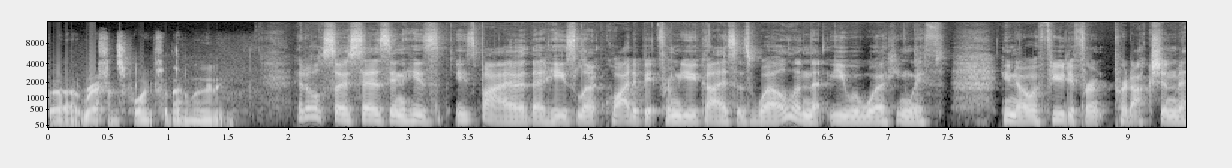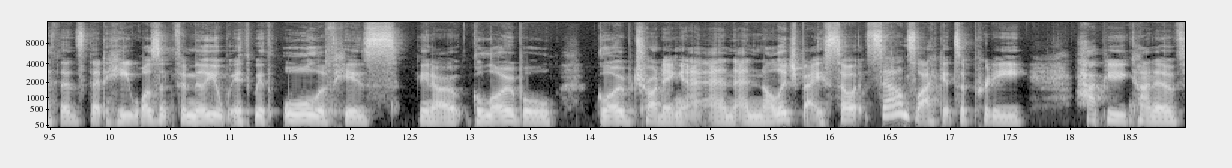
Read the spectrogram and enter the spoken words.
uh, reference point for that learning. It also says in his his bio that he's learnt quite a bit from you guys as well, and that you were working with, you know, a few different production methods that he wasn't familiar with, with all of his, you know, global globe trotting and and knowledge base. So it sounds like it's a pretty happy kind of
